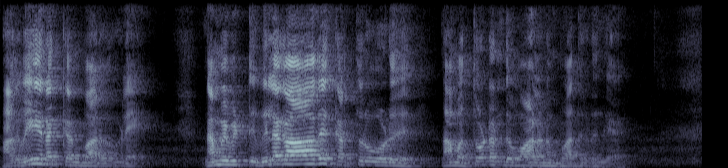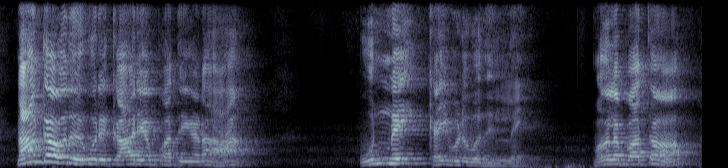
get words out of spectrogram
அதுவே எனக்கு அன்பார்களே நம்மை விட்டு விலகாத கர்த்தரோடு நாம் தொடர்ந்து வாழணும் பார்த்துக்கிடுங்க. நான்காவது ஒரு காரியம் பார்த்தீங்கன்னா உன்னை கைவிடுவதில்லை. முதல்ல பார்த்தோம்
